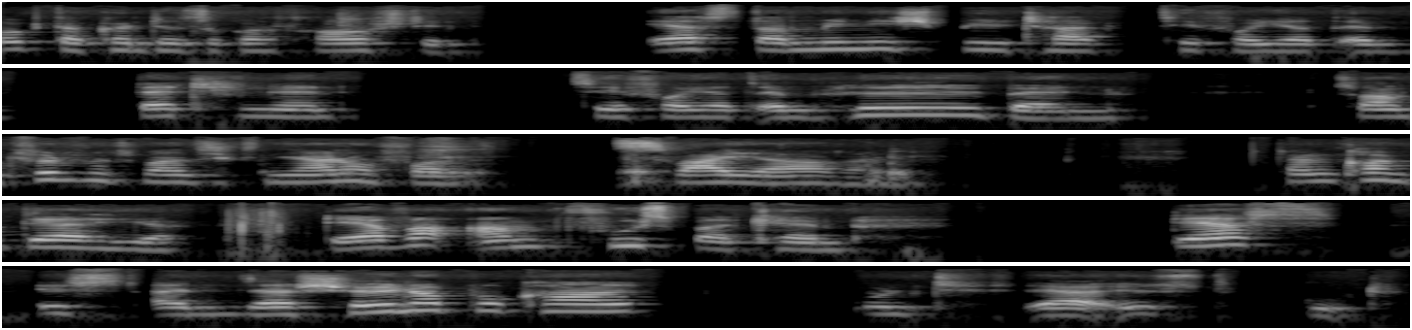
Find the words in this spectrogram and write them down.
Guck, da könnte sogar draufstehen. Erster Minispieltag CVJM Dettingen, CVJM Hilben. Das war am 25. Januar vor zwei Jahren. Dann kommt der hier. Der war am Fußballcamp. Der ist ein sehr schöner Pokal und er ist gut.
